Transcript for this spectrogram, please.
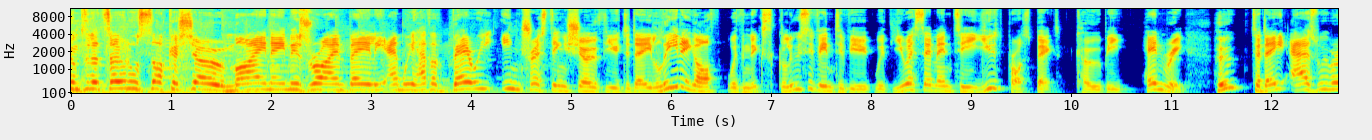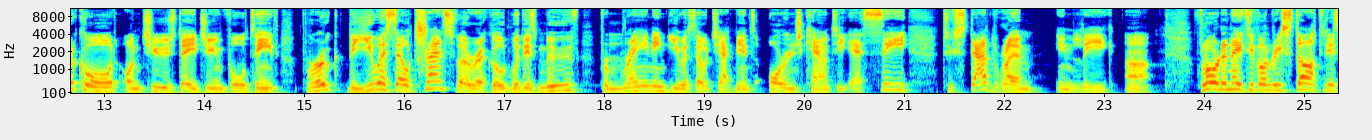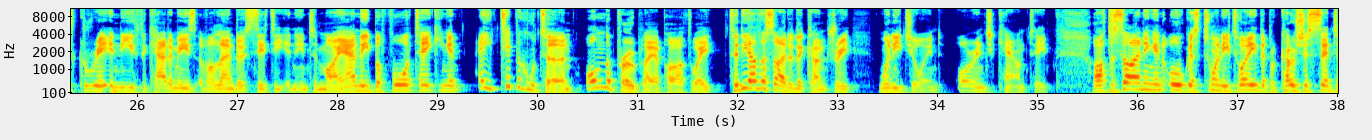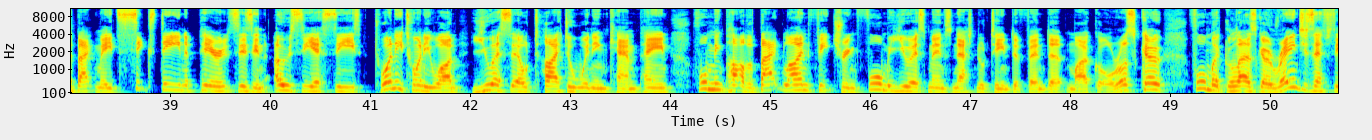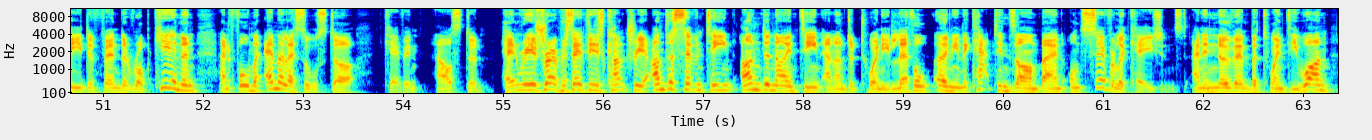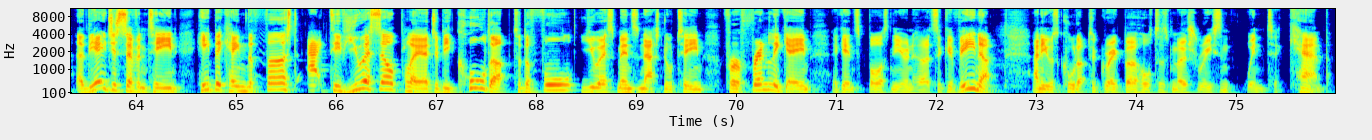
Welcome to the Total Soccer Show. My name is Ryan Bailey, and we have a very interesting show for you today, leading off with an exclusive interview with USMNT youth prospect Kobe Henry, who today, as we record on Tuesday, June 14th, broke the USL transfer record with his move from reigning USL champions Orange County SC to Stade in Ligue 1. Florida native Henry started his career in the youth academies of Orlando City and Inter Miami before taking an atypical turn on the pro player pathway to the other side of the country when he joined Orange County. After signing in August 2020, the precocious centre back made 16 appearances in OCSC's 2021 USL title winning campaign, forming part of a backline featuring former US men's national team defender Michael Orozco, former Glasgow Rangers FC defender Rob Kiernan, and former MLS All Star Kevin Alston. Henry has represented his country at under 17, under 19, and under 20 level, earning the captain's armband on several occasions. And in November 21, at the age of 17, he became the first active USL player to be called up to the full US men's national team for a friendly game against Bosnia and Herzegovina. And he was called up to Greg Berhalter's most recent winter camp.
